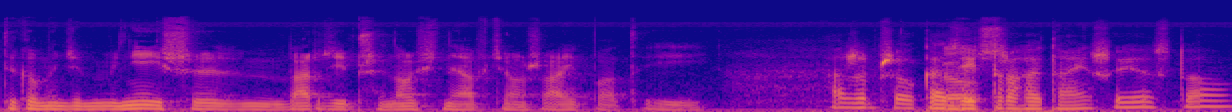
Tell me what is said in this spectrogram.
tylko będzie mniejszy, bardziej przenośny, a wciąż iPad i A że przy okazji Proszę. trochę tańszy jest, to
